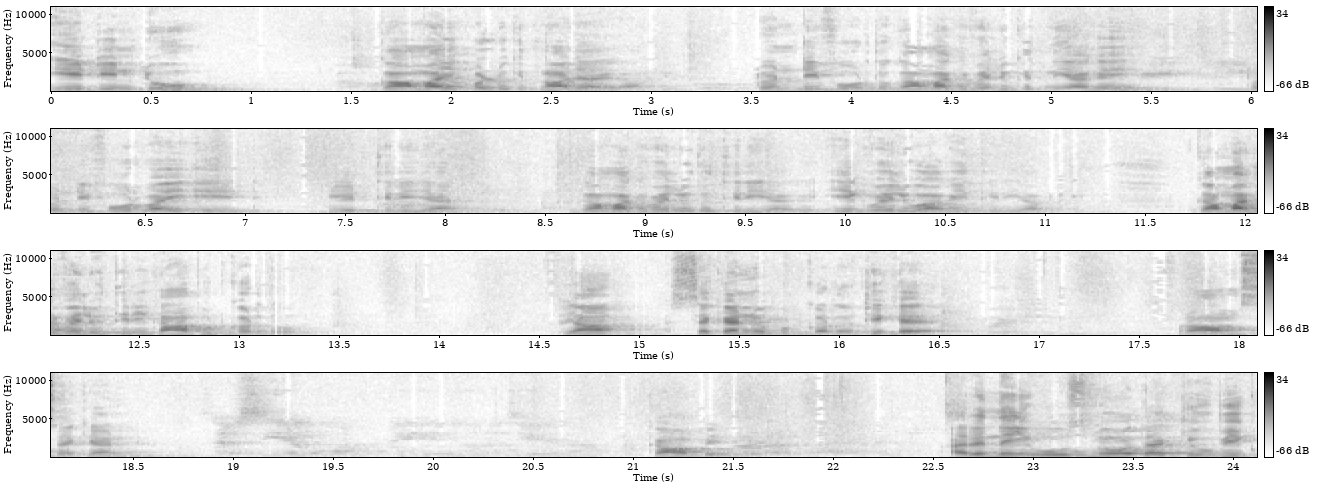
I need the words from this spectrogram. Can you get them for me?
Eight into gamma equal to कितना हो जाएगा? Twenty four. तो गामा की वैल्यू कितनी आ गई? Twenty four by eight. Eight three जा। गामा की वैल्यू तो थ्री आ गई। एक वैल्यू आ गई थ्री आपकी। गामा की वैल्यू थ्री कहाँ पुट कर दो? यहाँ सेकेंड में पुट कर दो। ठीक है? फ्रॉम सेकेंड कहाँ पे? अरे नहीं, वो उसमें होता है क्यूबिक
